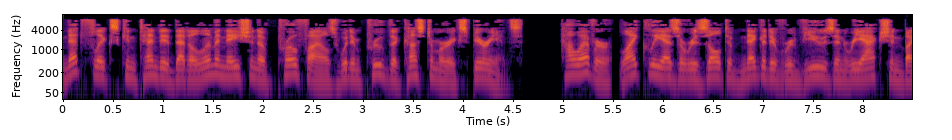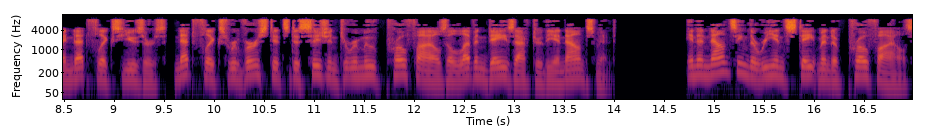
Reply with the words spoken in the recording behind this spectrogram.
Netflix contended that elimination of profiles would improve the customer experience. However, likely as a result of negative reviews and reaction by Netflix users, Netflix reversed its decision to remove profiles 11 days after the announcement. In announcing the reinstatement of profiles,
